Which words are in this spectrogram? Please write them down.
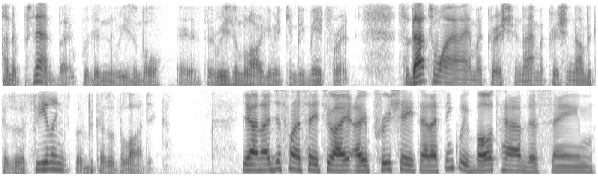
100%, but within reasonable, uh, a reasonable argument can be made for it. So that's why I am a Christian. I'm a Christian not because of the feelings, but because of the logic. Yeah, and I just want to say too, I, I appreciate that. I think we both have the same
